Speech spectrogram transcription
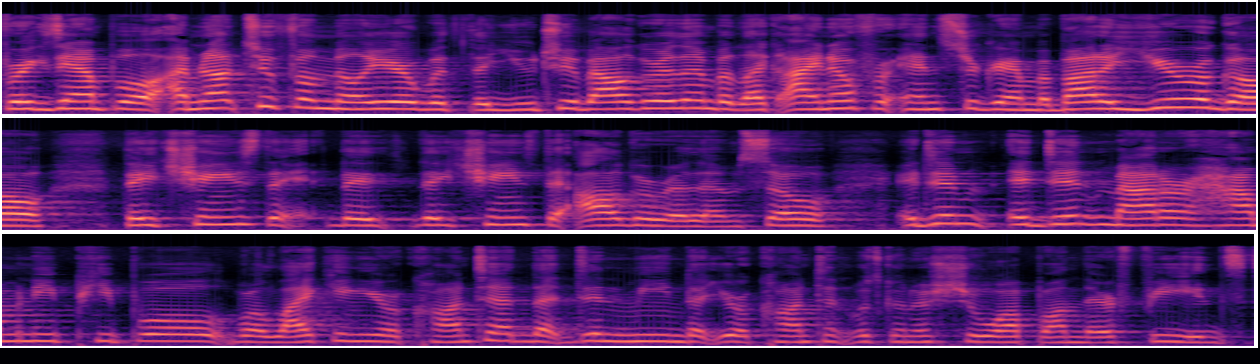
For example, I'm not too familiar with the YouTube algorithm, but like I know for Instagram, about a year ago, they changed the they, they changed the algorithm. So it didn't it didn't matter how many people were liking your content. That didn't mean that your content was going to show up on their feed feeds.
